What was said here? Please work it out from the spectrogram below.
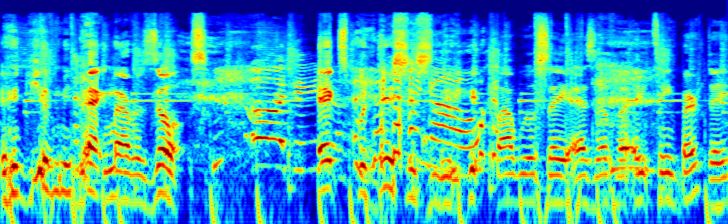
and give me back my results. Expeditiously. I will say, as of her 18th birthday,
